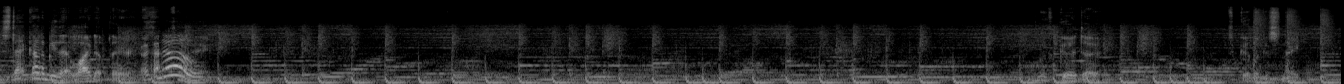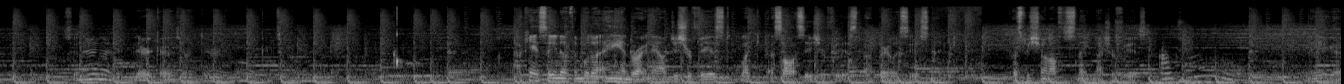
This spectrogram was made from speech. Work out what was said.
Is that got to be that light up there? I got No. Good though. It's a good looking snake. So there, there it goes right there. Oh, Look, it's coming. I can't see nothing but a hand right now, just your fist. Like that's all I see is your fist. I barely see a snake. Let's be showing off the snake, not your fist. I'm trying. There you go.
